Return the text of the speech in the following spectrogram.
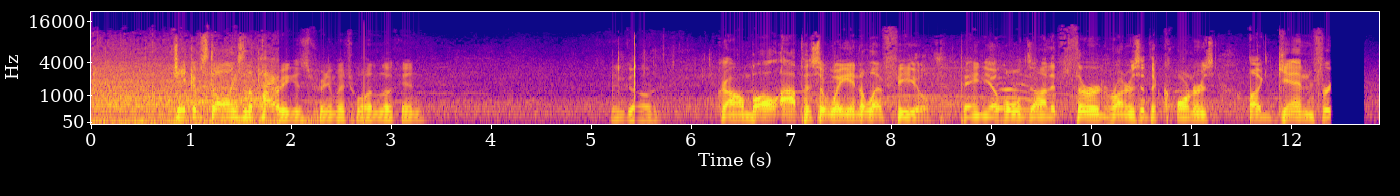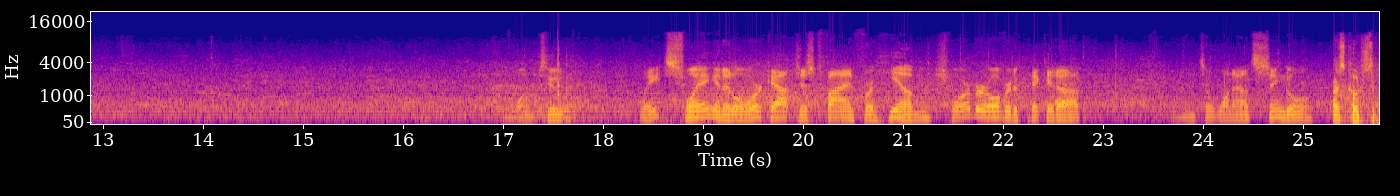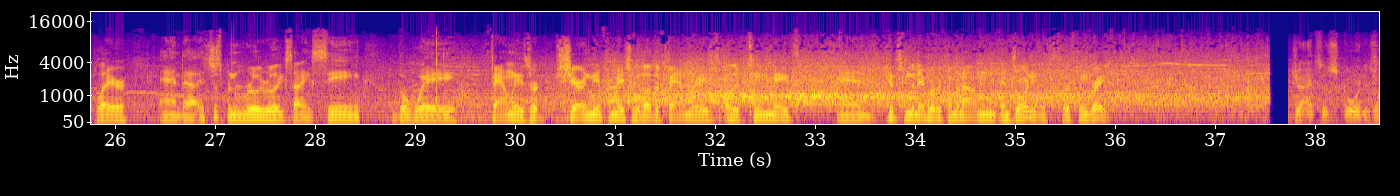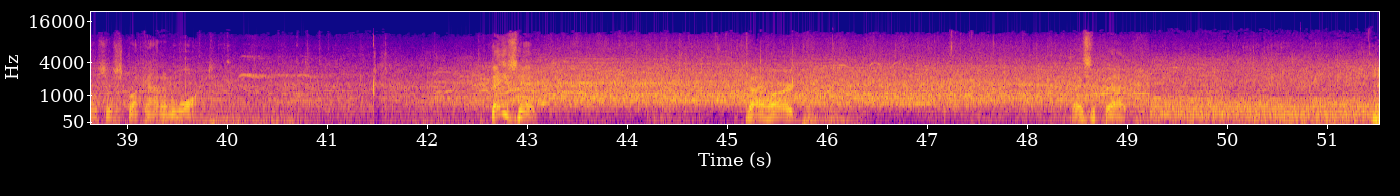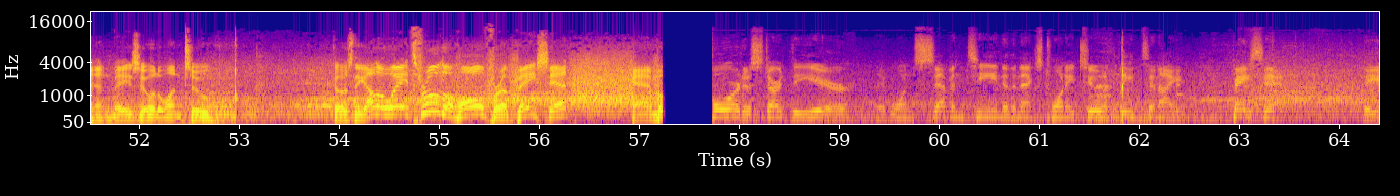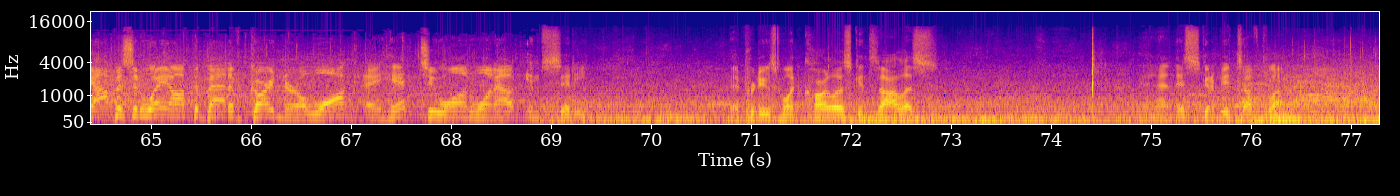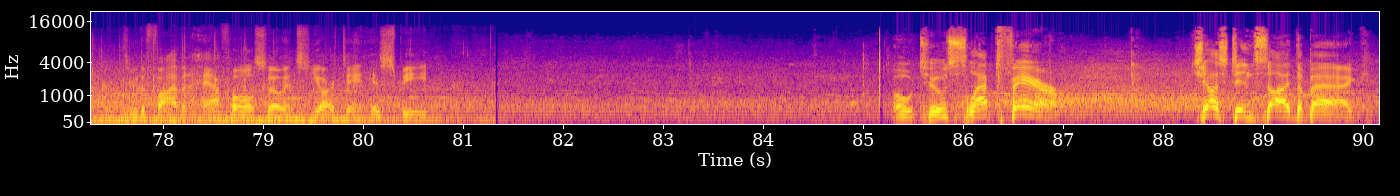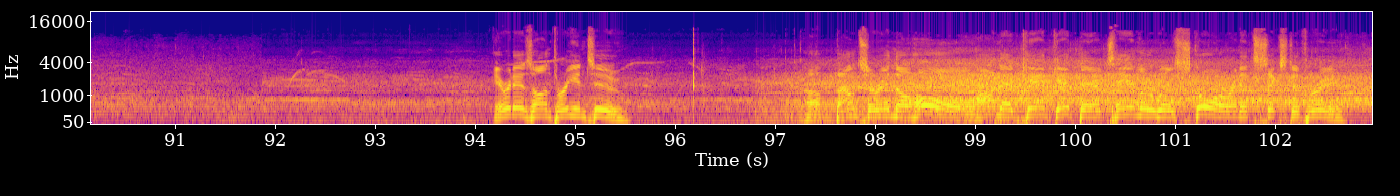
Jacob Stallings of the Pirates. Rodriguez pretty much one looking and going. Ground ball opposite way into left field. Pena holds on at third. Runners at the corners again for. One two. Late swing, and it'll work out just fine for him. Schwarber over to pick it up. And it's a one out single. As coach to player, and uh, it's just been really, really exciting seeing the way families are sharing the information with other families, other teammates, and kids from the neighborhood are coming out and, and joining us. So it's been great. Giants have scored. He's also struck out and walked. Base hit. Die hard. Nice at bat. And Mazu with a one two. Goes the other way through the hole for a base hit. And four to start the year. They've won 17 in the next 22 and lead tonight. Base hit. The opposite way off the bat of Gardner. A walk, a hit, two on, one out in City. That produced one Carlos Gonzalez. And this is going to be a tough play. Through the five and a half hole, so Inciarte and his speed. 0-2 slapped fair. Just inside the bag. Here it is on three and two. A bouncer in the hole. Ahmed can't get there. Taylor will score, and it's six to three.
